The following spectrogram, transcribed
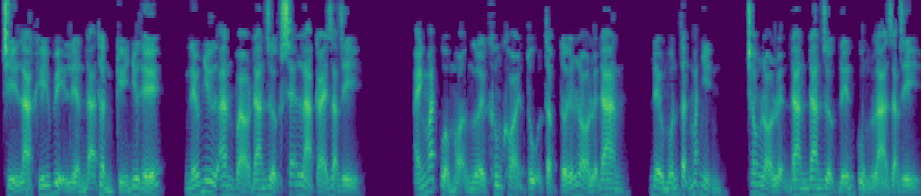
Chỉ là khí vị liền đã thần kỳ như thế, nếu như ăn vào đan dược sẽ là cái dạng gì? Ánh mắt của mọi người không khỏi tụ tập tới lò luyện đan, đều muốn tận mắt nhìn, trong lò luyện đan đan dược đến cùng là dạng gì?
